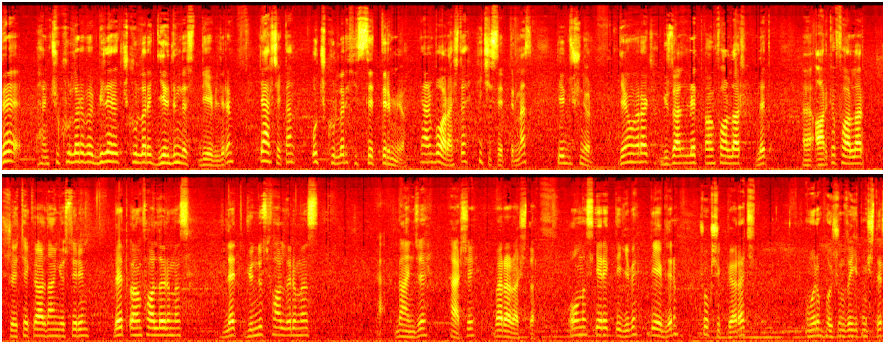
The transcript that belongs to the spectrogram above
ve hani çukurlara böyle bilerek çukurlara girdim de diyebilirim. Gerçekten o çukurları hissettirmiyor. Yani bu araçta hiç hissettirmez diye düşünüyorum. Genel olarak güzel led ön farlar, led e, arka farlar. Şuraya tekrardan göstereyim. Led ön farlarımız, led gündüz farlarımız. Bence her şey var araçta. Olması gerektiği gibi diyebilirim. Çok şık bir araç. Umarım hoşunuza gitmiştir.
